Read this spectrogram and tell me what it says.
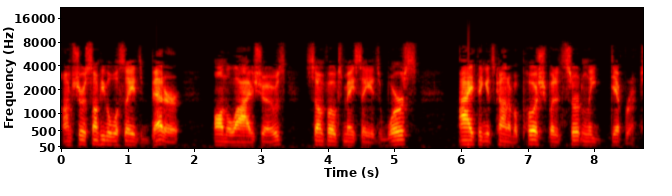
I'm sure some people will say it's better on the live shows. Some folks may say it's worse. I think it's kind of a push, but it's certainly different.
